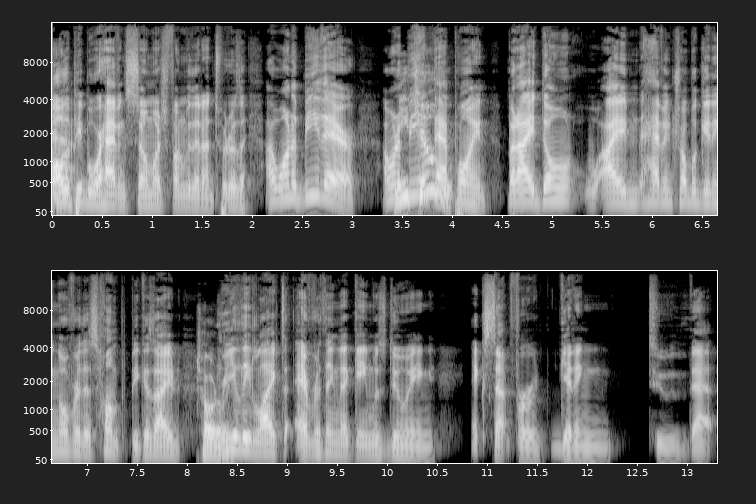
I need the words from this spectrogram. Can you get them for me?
all the people were having so much fun with it on Twitter. I was like, I want to be there. I want to be at that point, but I don't. I'm having trouble getting over this hump because I Totally. really liked everything that game was doing, except for getting to that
